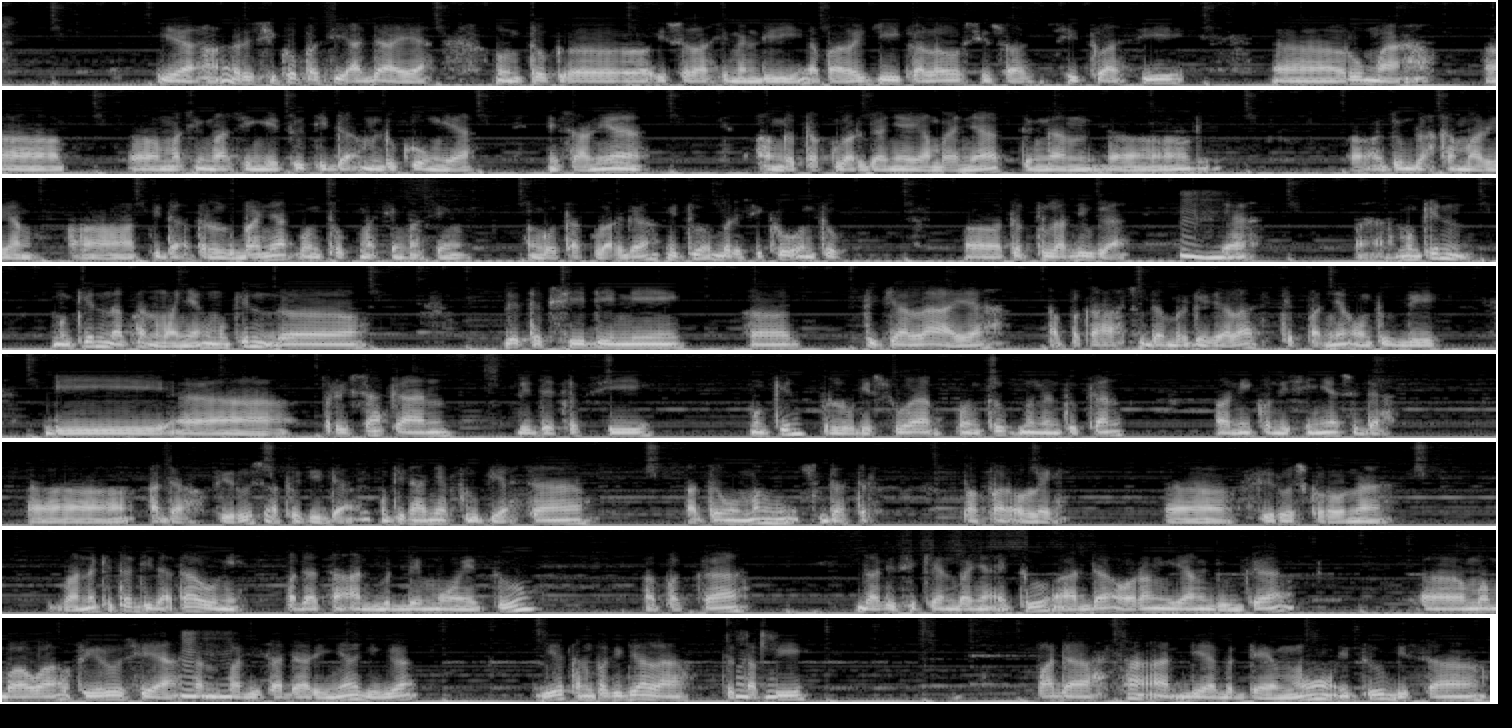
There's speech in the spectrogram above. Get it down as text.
Ya, risiko pasti ada ya untuk eh, isolasi mandiri, apalagi kalau situa- situasi eh, rumah eh, masing-masing itu tidak mendukung ya. Misalnya anggota keluarganya yang banyak dengan eh, eh, jumlah kamar yang eh, tidak terlalu banyak untuk masing-masing anggota keluarga, itu berisiko untuk eh, tertular juga Mhm. ya Nah, mungkin mungkin apa namanya mungkin eh, deteksi dini eh, gejala ya. Apakah sudah bergejala secepatnya untuk di di eh, periksakan dideteksi. Mungkin perlu disuap untuk menentukan oh, ini kondisinya sudah eh, ada virus atau tidak. Mungkin hanya flu biasa atau memang sudah terpapar oleh eh, virus corona Di mana kita tidak tahu nih pada saat berdemo itu apakah dari sekian banyak itu ada orang yang juga uh, membawa virus ya mm -hmm. tanpa disadarinya juga dia tanpa gejala, tetapi okay. pada saat dia berdemo itu bisa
